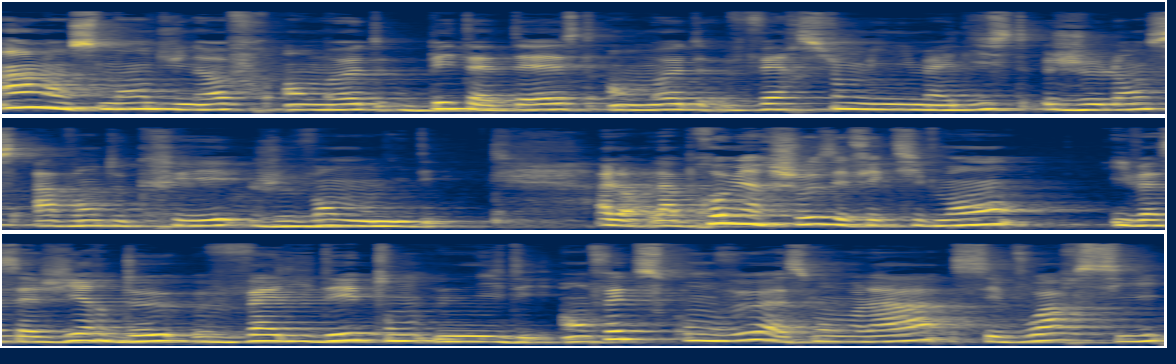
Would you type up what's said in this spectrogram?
un lancement d'une offre en mode bêta test, en mode version minimaliste. Je lance avant de créer, je vends mon idée. Alors, la première chose, effectivement, il va s'agir de valider ton idée. En fait, ce qu'on veut à ce moment-là, c'est voir si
